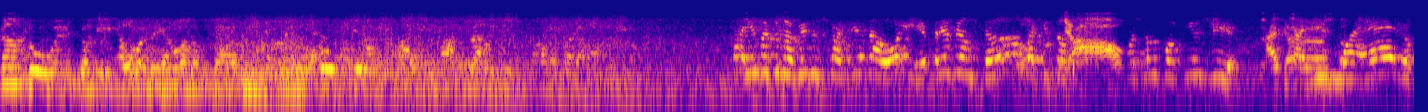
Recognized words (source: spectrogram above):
tanto o Anthony, a Mônica, quanto o Kevin, curtiram demais, marcaram isso, Tá aí mais uma vez a Esquadrilha da Oi, representando aqui também, mostrando um pouquinho de radicalismo aéreo.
